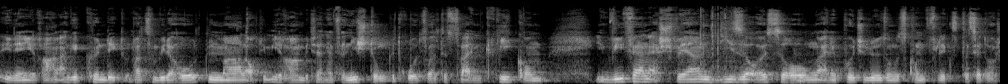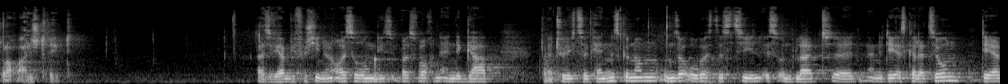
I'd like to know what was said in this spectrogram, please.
den Iran angekündigt und hat zum wiederholten Mal auch dem Iran mit einer Vernichtung gedroht, sollte es zu einem Krieg kommen. Inwiefern erschweren diese Äußerungen eine politische Lösung des Konflikts, das ja Deutschland auch anstrebt? Also wir haben die verschiedenen Äußerungen, die es übers Wochenende gab, natürlich zur Kenntnis genommen. Unser oberstes Ziel ist und bleibt äh, eine Deeskalation der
